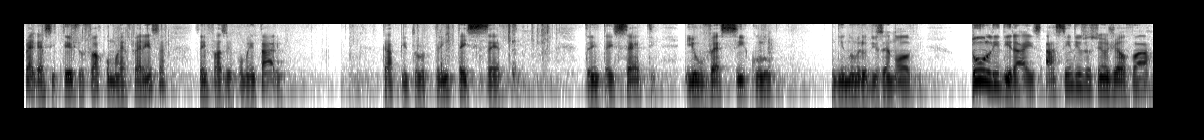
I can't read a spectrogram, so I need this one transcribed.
Pega esse texto só como referência, sem fazer comentário capítulo 37, 37 e o versículo de número 19. Tu lhe dirás, assim diz o Senhor Jeová:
